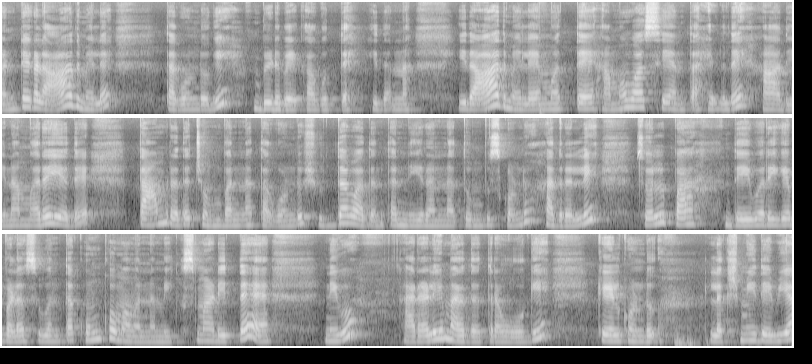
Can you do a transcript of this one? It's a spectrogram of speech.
ಗಂಟೆಗಳಾದ ಮೇಲೆ ತಗೊಂಡೋಗಿ ಬಿಡಬೇಕಾಗುತ್ತೆ ಇದನ್ನು. ಇದಾದ ಮೇಲೆ ಮತ್ತೆ ಅಮಾವಾಸ್ಯೆ ಅಂತ ಹೇಳಿದೆ, ಆ ದಿನ ಮರೆಯದೆ ತಾಮ್ರದ ಚೊಂಬನ್ನು ತಗೊಂಡು ಶುದ್ಧವಾದಂಥ ನೀರನ್ನು ತುಂಬಿಸ್ಕೊಂಡು ಅದರಲ್ಲಿ ಸ್ವಲ್ಪ ದೇವರಿಗೆ ಬಳಸುವಂಥ ಕುಂಕುಮವನ್ನು ಮಿಕ್ಸ್ ಮಾಡಿದ್ದೆ, ನೀವು ಅರಳಿ ಮರದ ಹತ್ರ ಹೋಗಿ ಕೇಳಿಕೊಂಡು ಲಕ್ಷ್ಮೀದೇವಿಯ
